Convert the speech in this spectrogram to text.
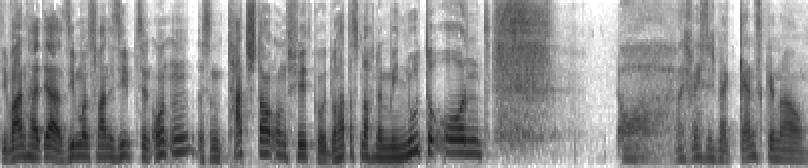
die waren halt ja 27, 17 unten. Das ist ein Touchdown und Field Goal. Du hattest noch eine Minute und oh, ich weiß nicht mehr ganz genau.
